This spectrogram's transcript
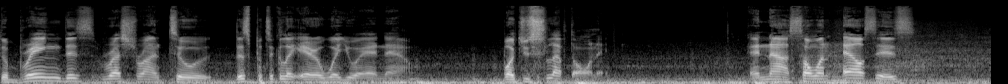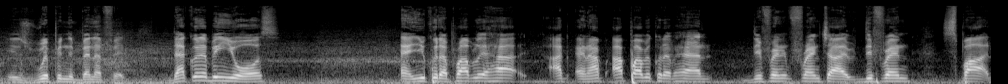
to bring this restaurant to this particular area where you are at now. But you slept on it. And now someone else is is ripping the benefit. That could have been yours. And you could have probably had I, and I, I probably could have had different franchise, different spot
